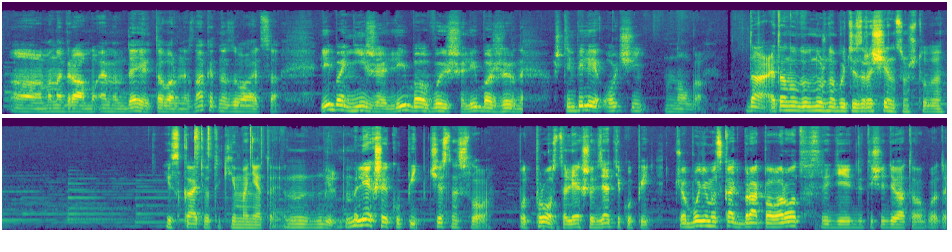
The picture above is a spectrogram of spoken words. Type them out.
э, монограмму ММД или товарный знак это называется. Либо ниже, либо выше, либо жирный. Штемпелей очень много. Да, это нужно быть извращенцем, чтобы искать вот такие монеты. Легче купить, честное слово. Вот просто легче взять и купить. Что, будем искать брак-поворот среди 2009 года?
